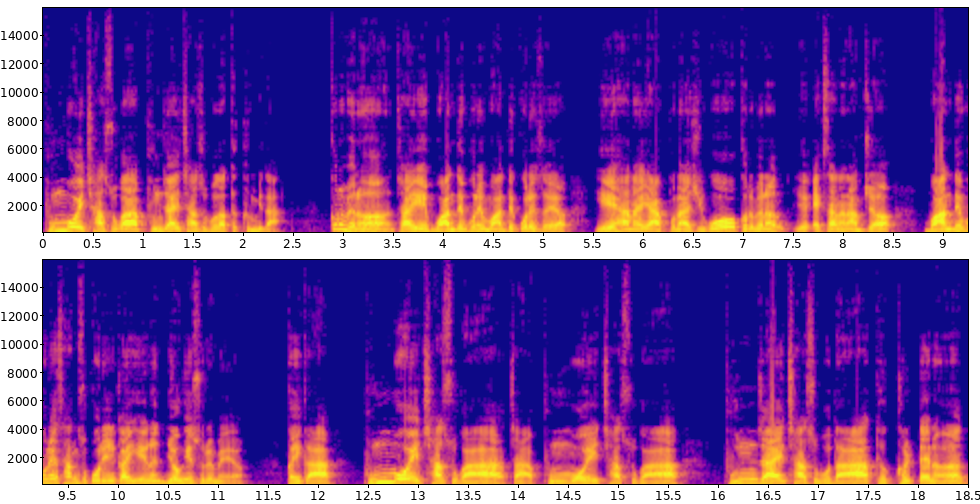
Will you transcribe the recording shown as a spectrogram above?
분모의 차수가 분자의 차수보다 더 큽니다. 그러면은 자 얘 무한대분의 무한대꼴에서요. 얘 하나 약분하시고 그러면은 x 하나 남죠. 무한대분의 상수꼴이니까 얘는 0의 수렴이에요. 그러니까 분모의 차수가 자 분모의 차수가 분자의 차수보다 더 클 때는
